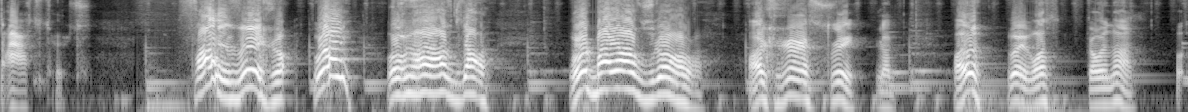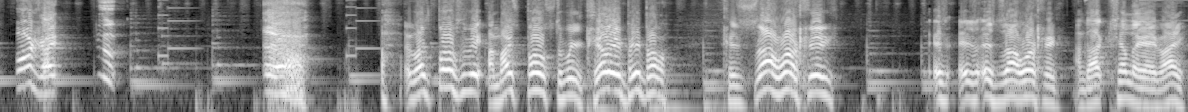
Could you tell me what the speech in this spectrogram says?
bastards. Five vehicle. Wait! Where'd my elves go? Where'd my elves go? I can't see them. What? Wait, what's going on? Okay. Ugh. Am I supposed to be? Am I supposed to be killing people? Cause it's not working. It's, it's, it's not working. I'm not killing anybody.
